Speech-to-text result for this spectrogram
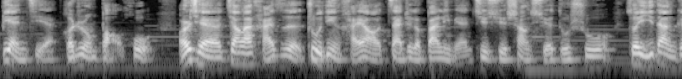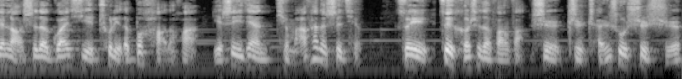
辩解和这种保护。而且将来孩子注定还要在这个班里面继续上学读书，所以一旦跟老师的关系处理的不好的话，也是一件挺麻烦的事情。所以最合适的方法是只陈述事实，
